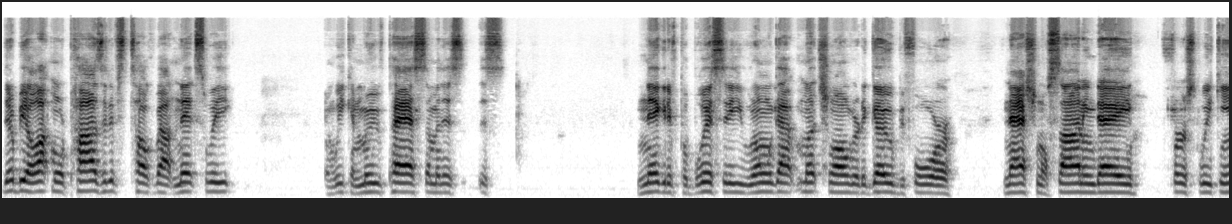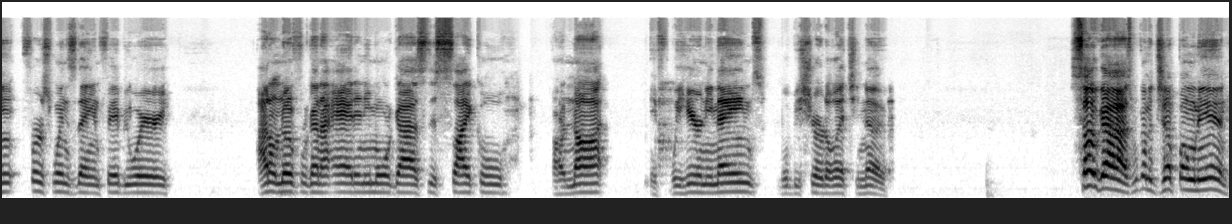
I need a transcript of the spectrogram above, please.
there'll be a lot more positives to talk about next week, and we can move past some of this this negative publicity. We only got much longer to go before National Signing Day, first weekend, first Wednesday in February. I don't know if we're going to add any more guys this cycle or not. If we hear any names, we'll be sure to let you know. So, guys, we're going to jump on in.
